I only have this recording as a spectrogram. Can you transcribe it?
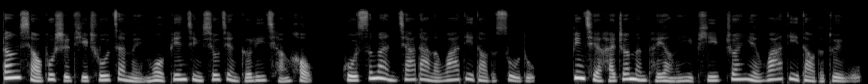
当小布什提出在美墨边境修建隔离墙后，古斯曼加大了挖地道的速度，并且还专门培养了一批专业挖地道的队伍。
